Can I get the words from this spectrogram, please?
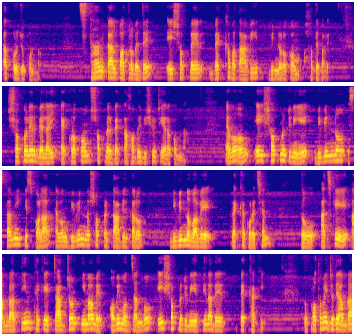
তাৎপর্যপূর্ণ। স্থান, কাল পাত্র বেদে এই স্বপ্নের ব্যাখ্যা বা তাবির ভিন্ন রকম হতে পারে। সকলের বেলায় একরকম স্বপ্নের ব্যাখ্যা হবে বিষয়টি এরকম না। এবং এই স্বপ্নটি নিয়ে বিভিন্ন ইসলামিক স্কলার এবং বিভিন্ন স্বপ্নের তাবিরকারক বিভিন্নভাবে ব্যাখ্যা করেছেন। তো আজকে আমরা তিন থেকে চারজন ইমামের অভিমত জানব, এই স্বপ্নটি নিয়ে তিনাদের ব্যাখ্যা কি? তো প্রথমেই যদি আমরা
